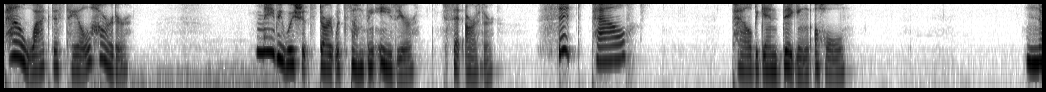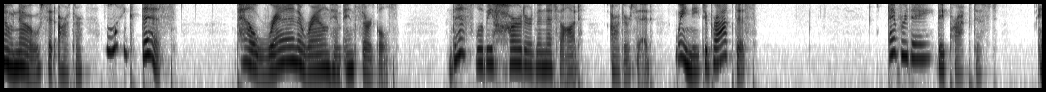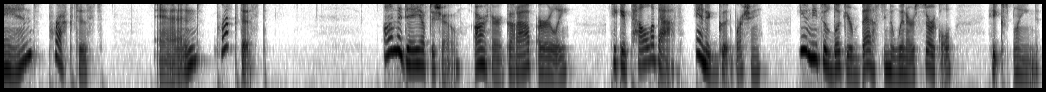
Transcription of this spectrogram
Pal wagged his tail harder. Maybe we should start with something easier, said Arthur. Sit, pal. Pal began digging a hole. No, no, said Arthur. Like this. Pal ran around him in circles. This will be harder than I thought, Arthur said. We need to practice. Every day they practiced and practiced and practiced. On the day of the show, Arthur got up early. He gave Pal a bath and a good brushing. You need to look your best in the winner's circle, he explained.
